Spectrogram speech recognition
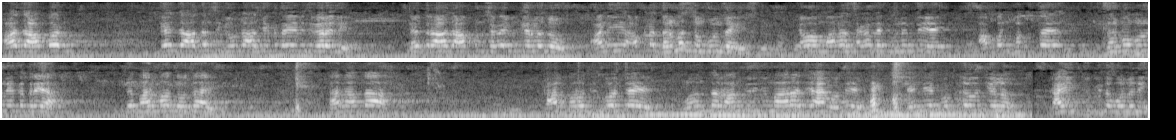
आज आपण त्यांचा आदर्श घेऊन आज एकत्र येण्याची गरज आहे. नाहीतर आज आपण सगळे विखेरलं जाऊ आणि आपला धर्मच संपून जाईल. तेव्हा मला सगळ्यांना एक विनंती आहे आपण फक्त धर्म म्हणून एकत्र या. ते फार महत्वाचं आहे. कारण आता काल परवाची गोष्ट आहे महंत रामगिरीजी महाराज जे आहे होते त्यांनी एक वक्तव्य केलं. काही चुकीचं बोललं नाही.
